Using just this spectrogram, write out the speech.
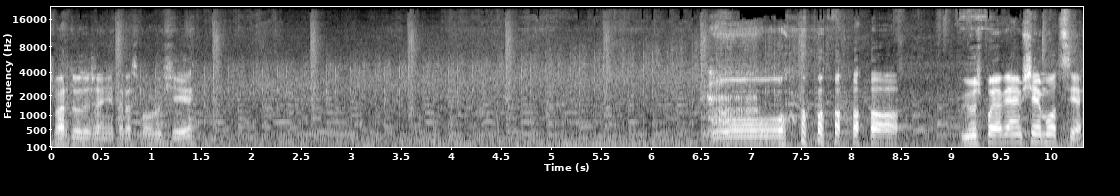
Czwarte uderzenie teraz Paulusi. Uuu, Już pojawiają się emocje,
